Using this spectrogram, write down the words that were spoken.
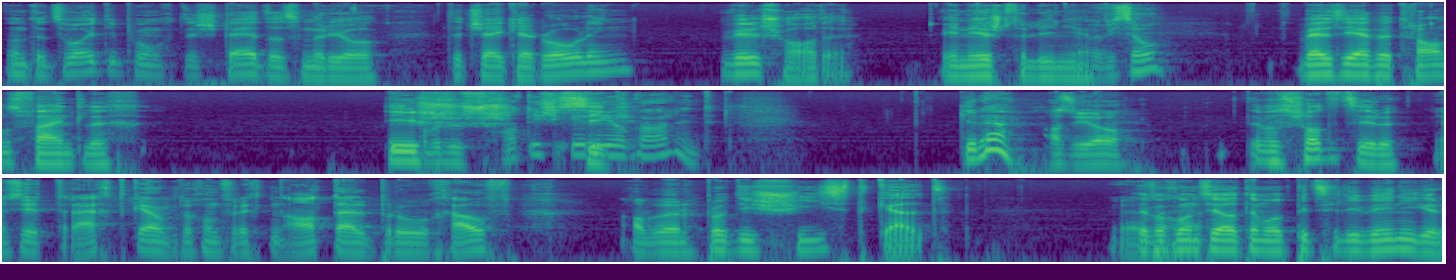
Und der zweite Punkt ist der, dass man ja der J.K. Rowling will schaden. In erster Linie. Aber wieso? Weil sie eben transfeindlich ist. Aber du schadest ihr ja gar nicht. Genau. Also ja, Was schadet es ihr? ja sie hat recht gegeben und bekommt vielleicht einen Anteil pro Kauf, aber Bro, die schießt Geld. ja, Dann bekommt sie halt einmal ein bisschen weniger.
